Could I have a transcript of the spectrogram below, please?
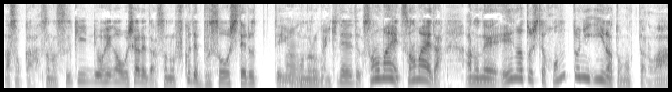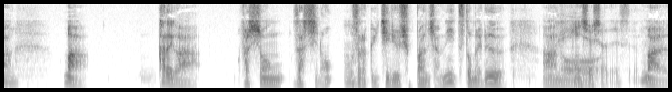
あ、そっか、その鈴木亮平がおしゃれだ、その服で武装してるっていうモノローグがいきなり出てくる、その前、その前だ。あのね、映画として本当にいいなと思ったのは、うん。まあ、彼がファッション雑誌の、うん。おそらく一流出版社に勤める、あの、編集者ですよね。まあ、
